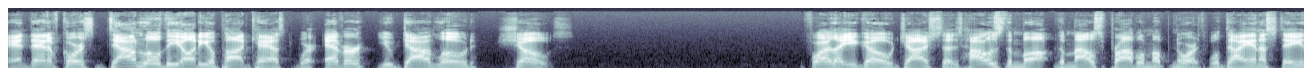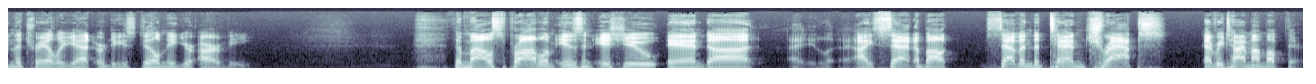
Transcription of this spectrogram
And then, of course, download the audio podcast wherever you download shows. Before I let you go, Josh says, "How's the mo- the mouse problem up north? Will Diana stay in the trailer yet, or do you still need your RV?" The mouse problem is an issue, and uh, I, I set about seven to ten traps every time I'm up there.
